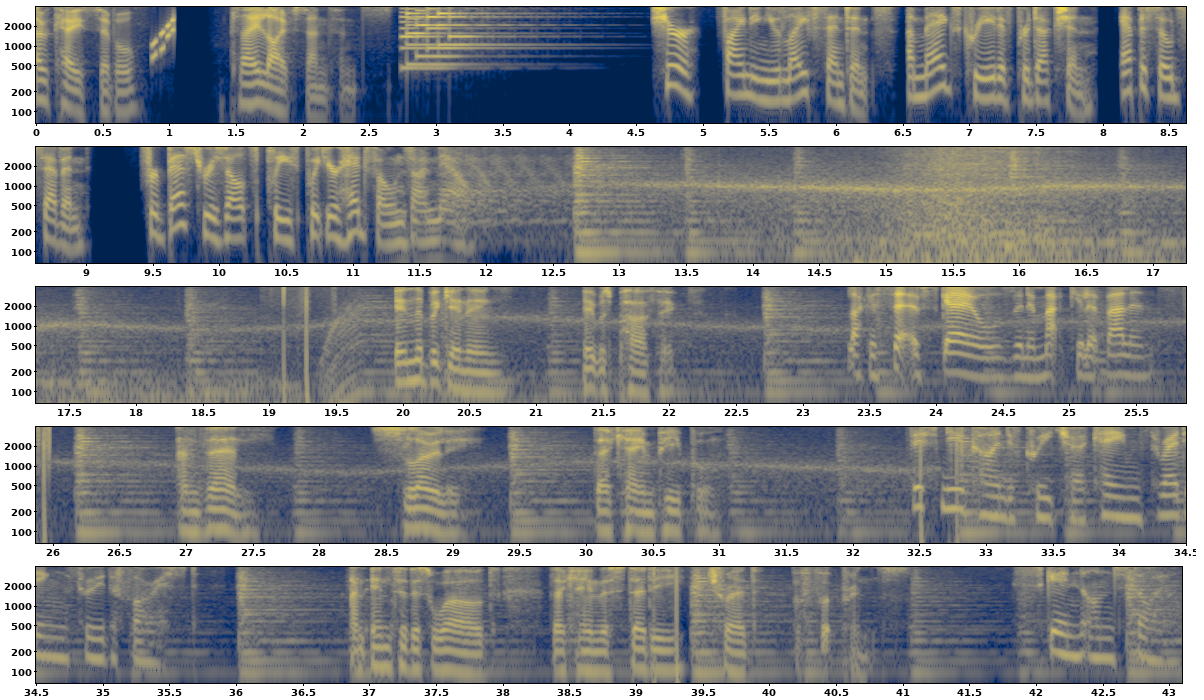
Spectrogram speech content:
Okay, Sybil. Play Life Sentence. Sure, Finding You Life Sentence, a Mags creative production, Episode 7. For best results, please put your headphones on now. In the beginning, it was perfect. like a set of scales in immaculate balance. And then, slowly, there came people. This new kind of creature came threading through the forest. And into this world, there came the steady tread of footprints. Skin on soil.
